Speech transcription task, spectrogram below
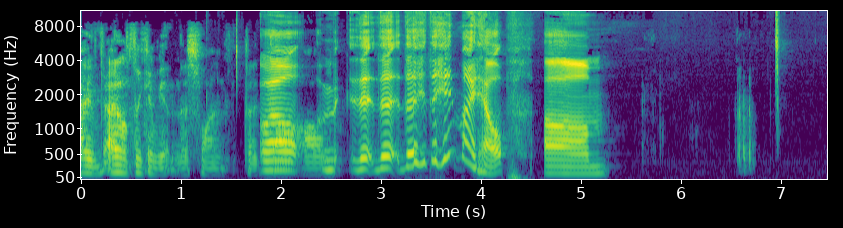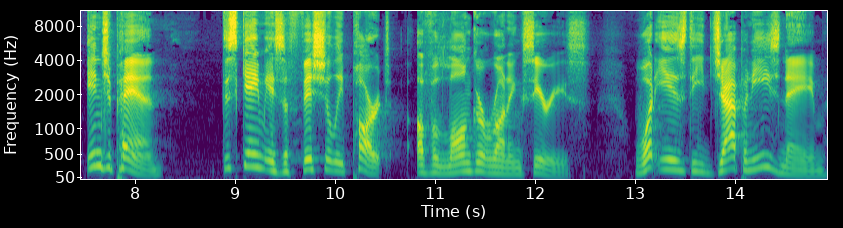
I, I don't think I'm getting this one. But Well, I'll- I'll- the, the the the hint might help. Um, in Japan, this game is officially part of a longer running series. What is the Japanese name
